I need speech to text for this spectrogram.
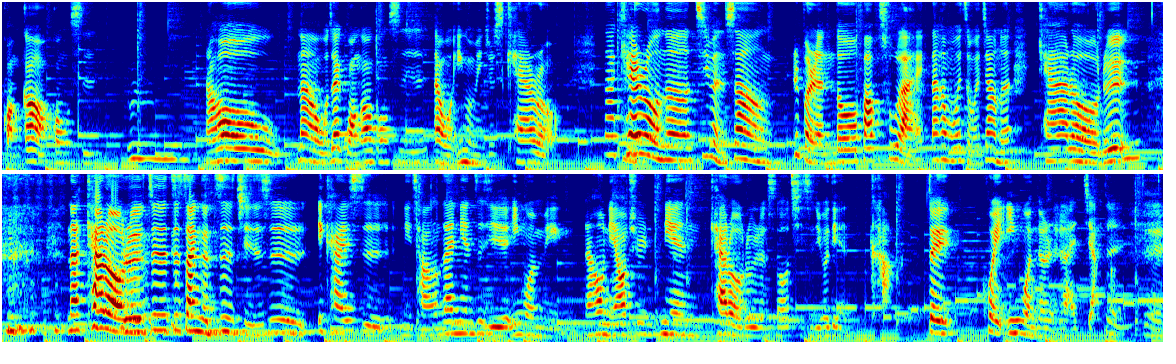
广告公司，嗯，然后那我在广告公司，那我英文名就是 Carol。那 Carol 呢，基本上日本人都发不出来，那他们会怎么叫呢？Carol。那 Carol 就是这三个字，其实是一开始你常常在念自己的英文名，然后你要去念 Carol 的时候，其实有点卡，对会英文的人来讲。对，对，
